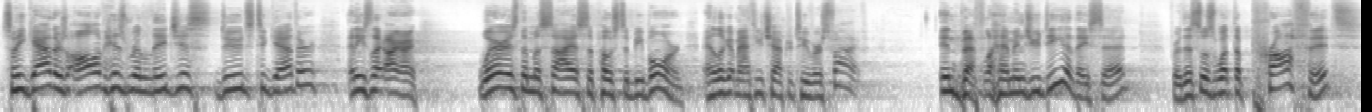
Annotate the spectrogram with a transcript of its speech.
So he gathers all of his religious dudes together, and he's like, all right, all right, where is the Messiah supposed to be born? And look at Matthew chapter 2, verse 5. In Bethlehem in Judea, they said, for this was what the prophet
